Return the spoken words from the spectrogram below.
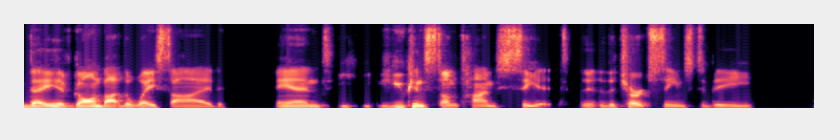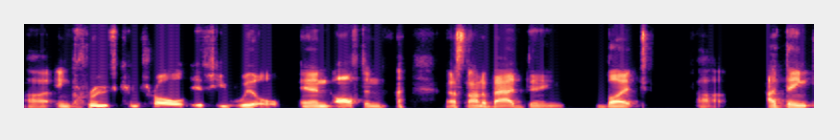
they have gone by the wayside, and you can sometimes see it. The, church seems to be uh, in cruise control, if you will, and often that's not a bad thing. But uh, I think,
